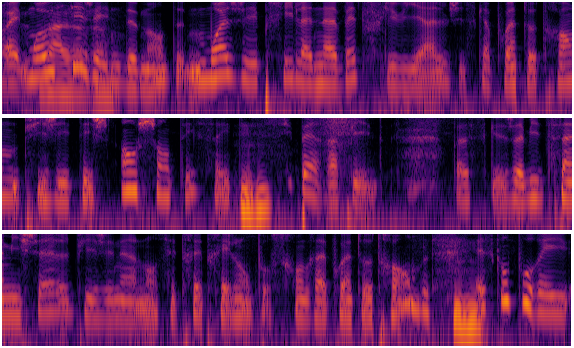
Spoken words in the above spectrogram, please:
Ouais, moi vers- aussi, j'ai une demande. Moi, j'ai pris la navette fluviale jusqu'à Pointe-aux-Trembles, puis j'ai été ch- enchantée. Ça a été Mhm. super rapide parce que j'habite Saint-Michel, puis généralement, c'est très, très long pour se rendre à Pointe-aux-Trembles. Mhm. Est-ce qu'on pourrait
